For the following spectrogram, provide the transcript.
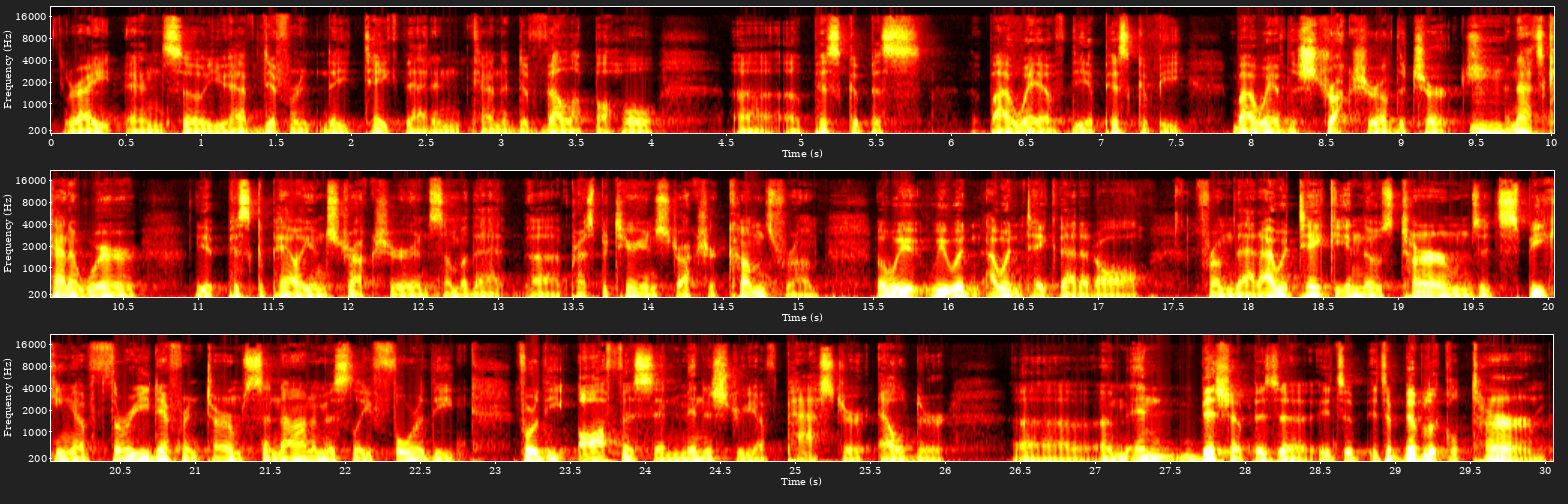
right? And so you have different. They take that and kind of develop a whole uh, episcopus by way of the episcopi, by way of the structure of the church, and that's kind of where the Episcopalian structure and some of that uh, Presbyterian structure comes from. But we we would I wouldn't take that at all from that. I would take in those terms. It's speaking of three different terms synonymously for the for the office and ministry of pastor, elder, uh, um, and bishop is a it's a it's a biblical term,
